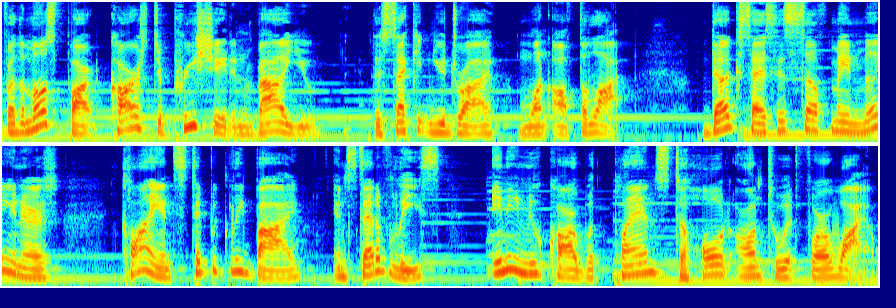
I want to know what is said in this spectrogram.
For the most part, cars depreciate in value the second you drive one off the lot. Doug says his self made millionaires clients typically buy, instead of lease, any new car with plans to hold on to it for a while.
